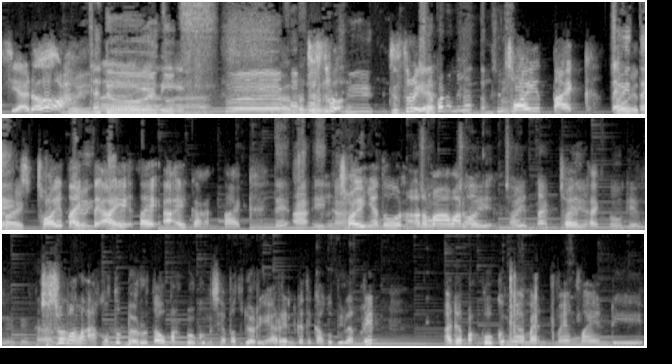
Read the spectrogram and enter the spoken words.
Si aduh, Wih, Aduh, nah, ini. Ganteng. Justru- justru ya Siapa namanya? Choi Taek. Choi Taek. Choi Taek, T A E T A E K, Taek. T A E K. Choi-nya tuh nama Choi, marganya. Choi Taek. Choi Oh, iya. Taek. Oke, oke, oke. Justru malah aku tuh baru tahu Park Bo Gum siapa tuh dari Erin ketika aku bilang Rin ada Park Bo Gum yang main yang main di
